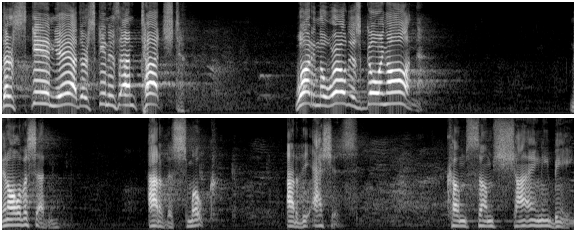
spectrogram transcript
Their skin, yeah, their skin is untouched. What in the world is going on? Then all of a sudden, out of the smoke, out of the ashes, comes some shiny being.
